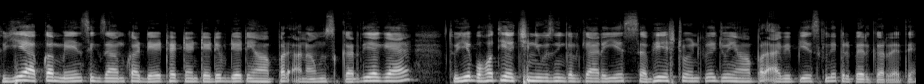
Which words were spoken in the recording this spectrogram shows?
तो ये आपका मेंस एग्ज़ाम का डेट है टेंटेटिव डेट यहाँ पर अनाउंस कर दिया गया है। तो ये बहुत ही अच्छी न्यूज़ निकल के आ रही है सभी स्टूडेंट के लिए जो यहाँ पर आईबीपीएस के लिए प्रिपेयर कर रहे थे।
